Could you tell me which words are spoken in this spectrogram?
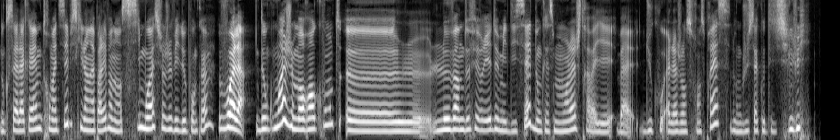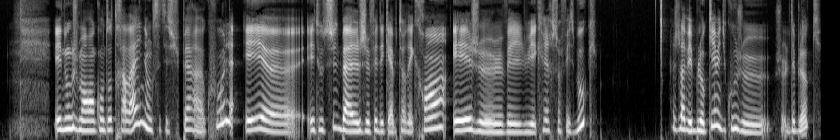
donc ça l'a quand même traumatisé puisqu'il en a parlé pendant six mois sur jeuxvideo.com. Voilà, donc moi je m'en rends compte euh, le 22 février 2017. Donc à ce moment-là, je travaillais bah, du coup à l'agence France Presse, donc juste à côté de chez lui. Et donc je m'en rends compte au travail, donc c'était super euh, cool. Et, euh, et, tout de suite, bah, je fais des captures d'écran et je vais lui écrire sur Facebook. Je l'avais bloqué, mais du coup je, le débloque.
